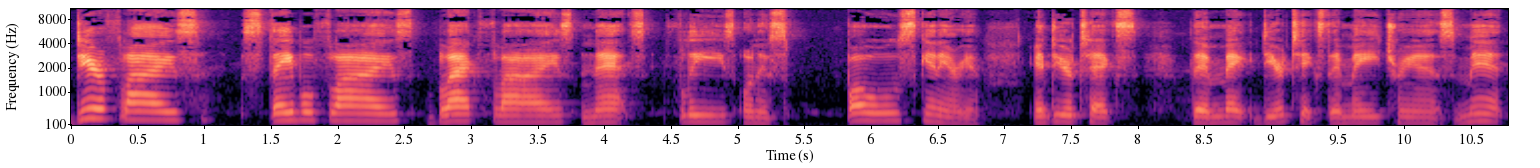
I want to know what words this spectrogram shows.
deer flies, stable flies, black flies, gnats, fleas on exposed skin area, and deer ticks that may deer ticks that may transmit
